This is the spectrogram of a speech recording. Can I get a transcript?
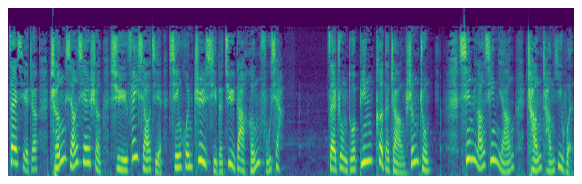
在写着“程翔先生、许飞小姐新婚致喜”的巨大横幅下。在众多宾客的掌声中，新郎新娘长长一吻。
